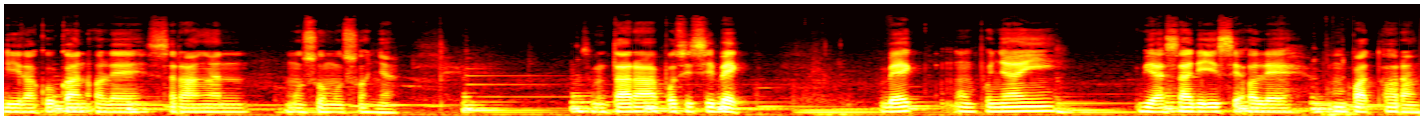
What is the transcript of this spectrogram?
dilakukan oleh serangan musuh-musuhnya. Sementara posisi back, back mempunyai biasa diisi oleh empat orang,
